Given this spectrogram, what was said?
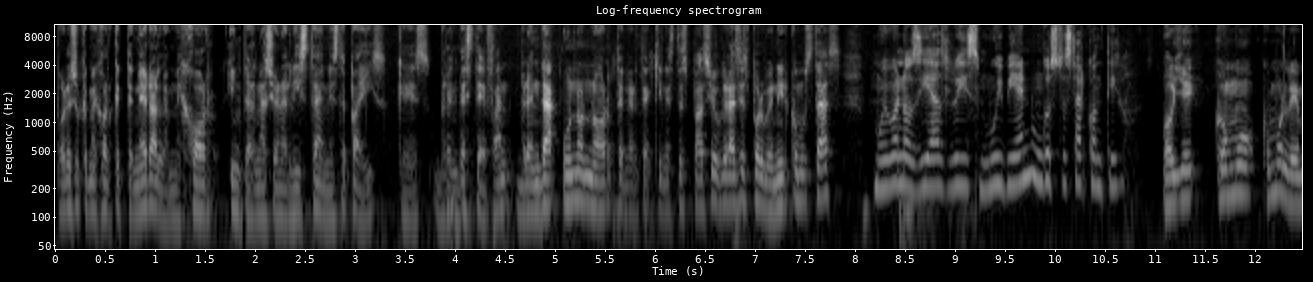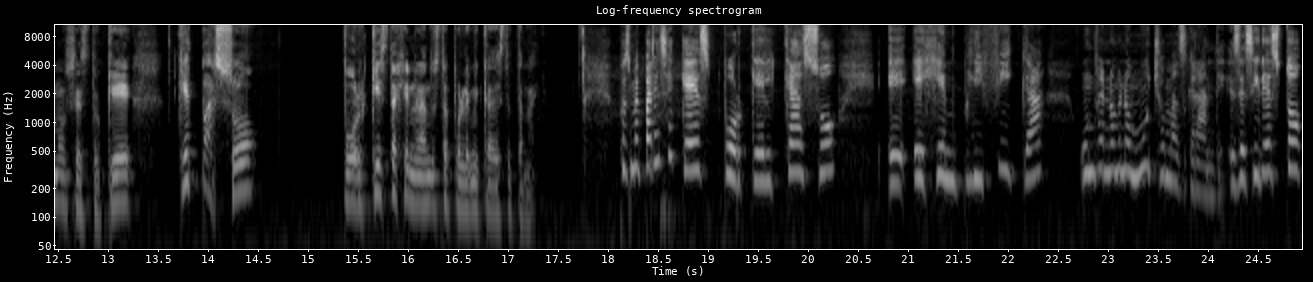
Por eso que mejor que tener a la mejor internacionalista en este país, que es Brenda Estefan. Brenda, un honor tenerte aquí en este espacio. Gracias por venir. ¿Cómo estás? Muy buenos días, Luis. Muy bien. Un gusto estar contigo. Oye, ¿cómo, cómo leemos esto? ¿Qué, ¿Qué pasó? ¿Por qué está generando esta polémica de este tamaño? Pues me parece que es porque el caso eh, ejemplifica un fenómeno mucho más grande. Es decir, esto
